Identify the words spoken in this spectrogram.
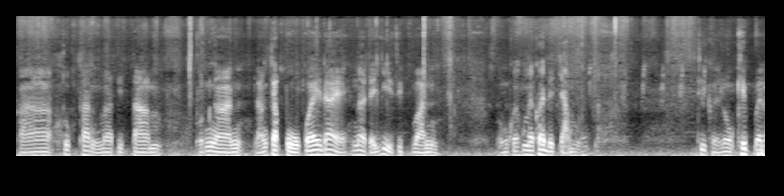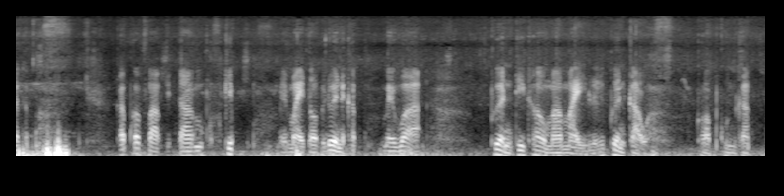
พาทุกท่านมาติดตามผลงานหลังจากปลูกไว้ได้น่าจะ 20 วัน ผมก็ไม่ค่อยได้จำครับ ที่เคยลงคลิปไว้แล้วครับ ครับก็ฝากติดตามคลิปใหม่ ๆ ต่อไปด้วยนะครับ ไม่ว่าเพื่อนที่เข้ามาใหม่หรือเพื่อนเก่าขอบคุณครับ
